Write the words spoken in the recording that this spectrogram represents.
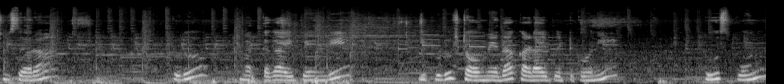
చూసారా? ఇప్పుడు మెత్తగా అయిపోయింది. ఇప్పుడు స్టవ్ మీద కడాయి పెట్టుకొని టూ స్పూన్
